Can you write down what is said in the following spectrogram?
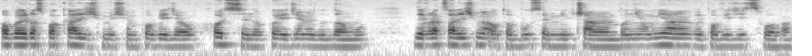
Obaj rozpłakaliśmy się, powiedział: Chodź synu, pojedziemy do domu. Gdy wracaliśmy autobusem, milczałem, bo nie umiałem wypowiedzieć słowa.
